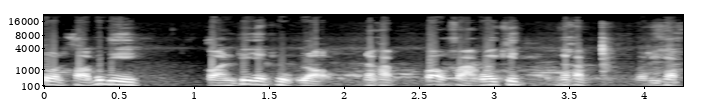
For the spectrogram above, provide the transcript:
ตรวจสอบให้ดีก่อนที่จะถูกหลอกนะครับ ก็ฝากไว้คิดนะครับสวัสดีครับ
